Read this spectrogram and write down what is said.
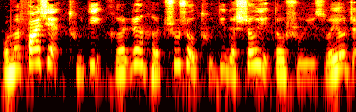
我们发现土地和任何出售土地的收益都属于所有者，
